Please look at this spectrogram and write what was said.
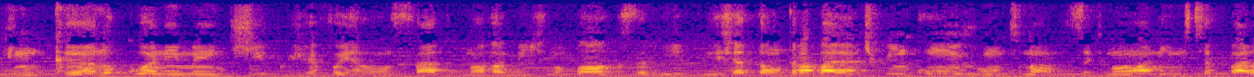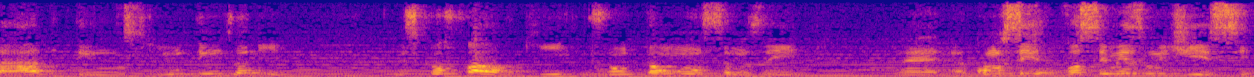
linkando com o anime antigo, que já foi relançado novamente no box ali, eles já estão trabalhando tipo, em conjunto. Não, isso aqui não é um anime separado, tem uns filmes, tem uns animes. Por isso que eu falo que eles não estão lançando aí né? É como você mesmo disse,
